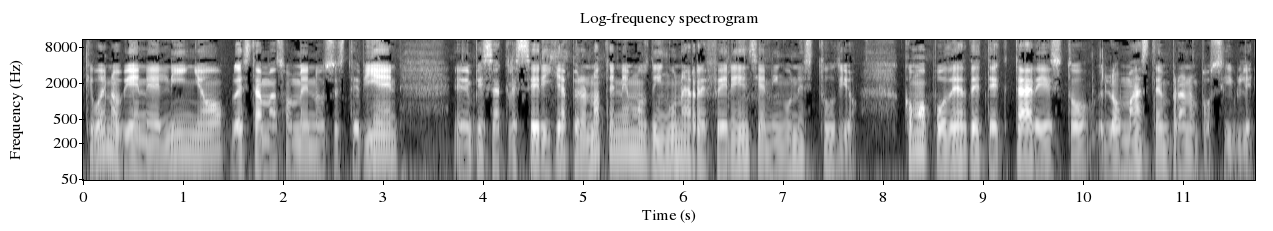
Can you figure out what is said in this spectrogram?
Que bueno, viene el niño, está más o menos este, bien, empieza a crecer y ya, pero no tenemos ninguna referencia, ningún estudio. ¿Cómo poder detectar esto lo más temprano posible?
